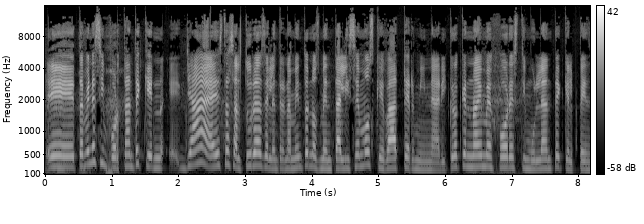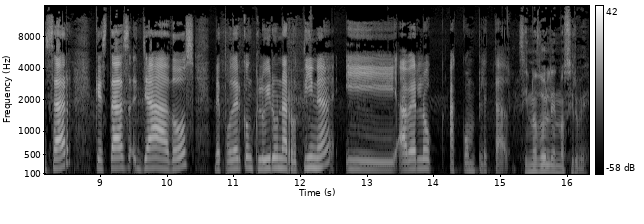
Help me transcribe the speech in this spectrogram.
eh, también es importante que eh, ya a estas alturas del entrenamiento nos mentalicemos que va a terminar. Y creo que no hay mejor estimulante que el pensar que estás ya a dos de poder concluir una rutina y haberlo a completado. Si no duele, no sirve.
